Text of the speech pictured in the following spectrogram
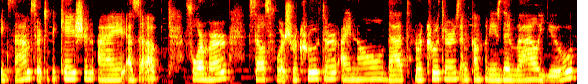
exam certification. I, as a former Salesforce recruiter, I know that recruiters and companies they value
